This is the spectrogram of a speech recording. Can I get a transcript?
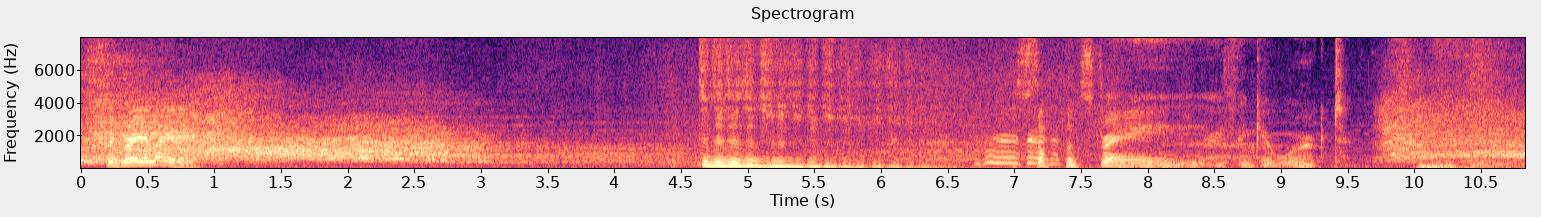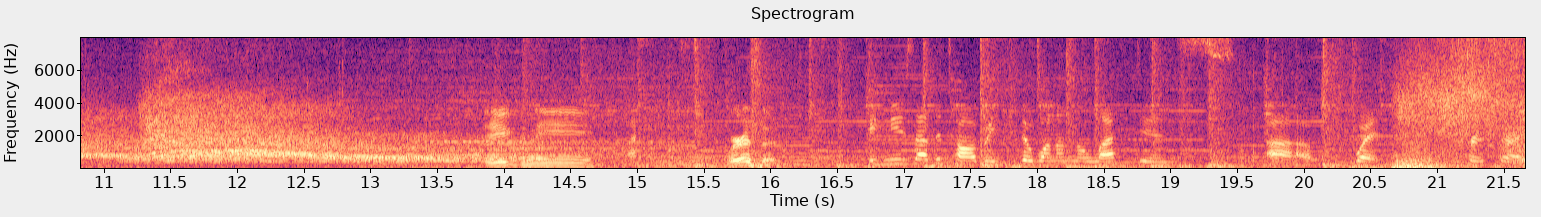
It's the Grey Lady. Something strange. I think it worked. Igni. Where is it? Igni's at the top, but the one on the left is uh, what Kurt's right.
